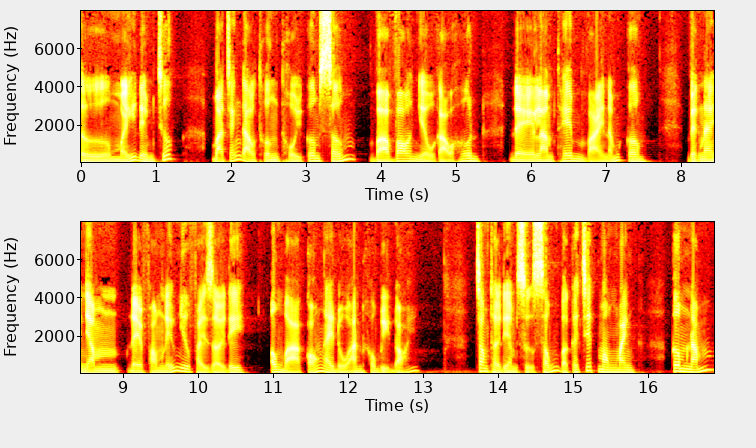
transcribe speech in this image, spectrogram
từ mấy đêm trước, Bà tránh đào thường thổi cơm sớm Và vo nhiều gạo hơn để làm thêm vài nắm cơm. Việc này nhằm đề phòng nếu như phải rời đi Ông bà có ngay đồ ăn không bị đói. Trong thời điểm sự sống và cái chết mong manh Cơm nắm,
